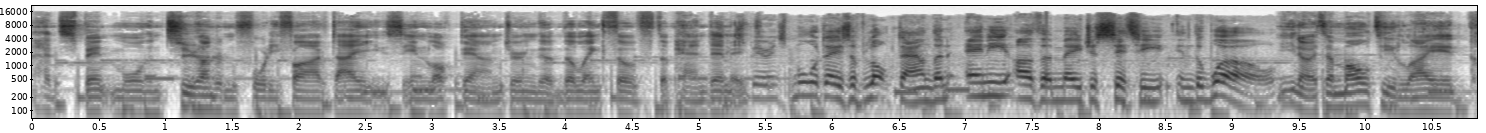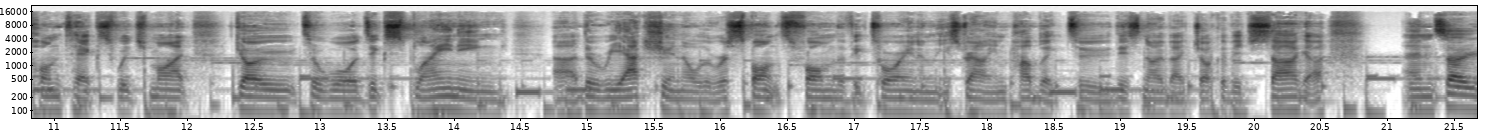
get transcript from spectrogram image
had spent more than 245 days in lockdown during the, the length of the pandemic. Experienced more days of lockdown than any other major city in the world. You know, it's a multi layered context which might go towards explaining uh, the reaction or the response from the Victorian and the Australian public to this Novak Djokovic saga. And so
